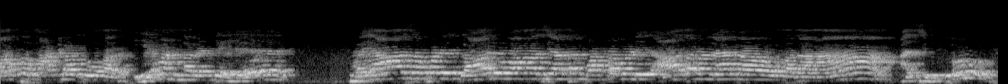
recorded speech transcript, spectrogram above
మాతో మాట్లాడుతూ ఉన్నారు. ఏమంటున్నారంటే ప్రయాసపడి గాలి వాన చేత పట్టబడి ఆదరణ లేక ఉన్నదానా? అని చెప్తూ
